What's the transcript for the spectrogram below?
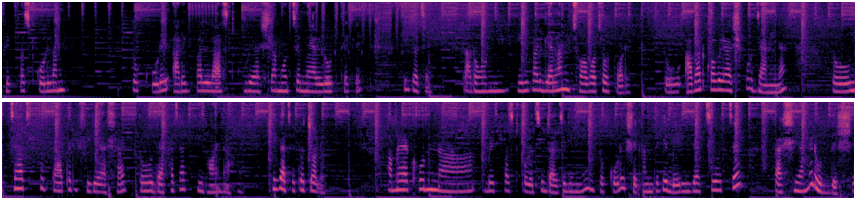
ব্রেকফাস্ট করলাম। তো করে আরেকবার লাস্ট ঘুরে আসলাম হচ্ছে ম্যাল রোড থেকে, ঠিক আছে? কারণ এইবার গেলাম ছ বছর পরে। তো আবার কবে আসব জানি না। তো ইচ্ছা আছে খুব তাড়াতাড়ি ফিরে আসার, তো দেখা যাক কী হয় না হয়। ঠিক আছে, তো চলো। আমরা এখন ব্রেকফাস্ট করেছি দার্জিলিংয়ে তো করে সেখান থেকে বেরিয়ে যাচ্ছি হচ্ছে কার্শিয়াংয়ের উদ্দেশ্যে।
